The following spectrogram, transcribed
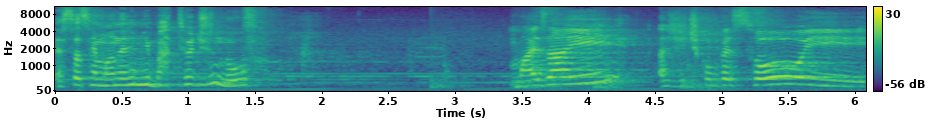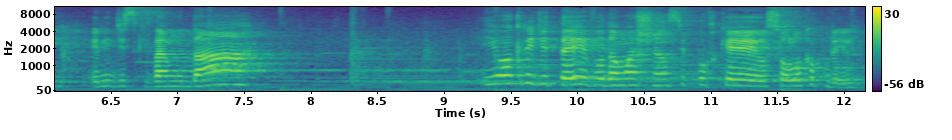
Essa semana ele me bateu de novo. Mas aí a gente conversou e ele disse que vai mudar. E eu acreditei, vou dar uma chance porque eu sou louca por ele.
